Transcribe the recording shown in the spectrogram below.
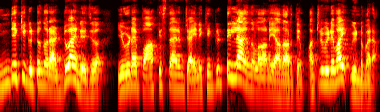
ഇന്ത്യയ്ക്ക് കിട്ടുന്ന ഒരു അഡ്വാന്റേജ് ഇവിടെ പാകിസ്ഥാനും ചൈനയ്ക്കും കിട്ടില്ല എന്നുള്ളതാണ് യാഥാർത്ഥ്യം. മറ്റൊരു വീഡിയോയുമായി വീണ്ടും വരാം.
